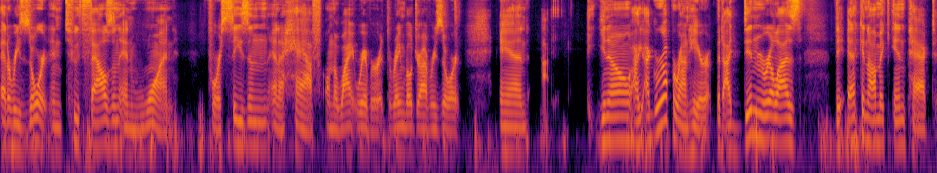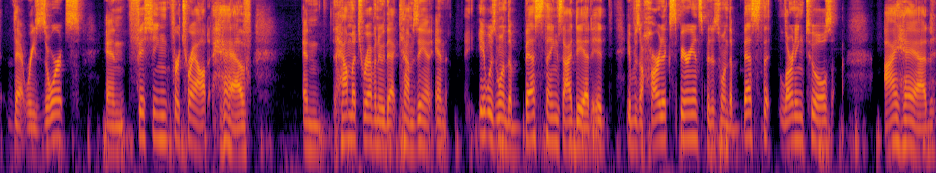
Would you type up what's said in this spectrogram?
at a resort in 2001 for a season and a half on the White River at the Rainbow Drive Resort, and I, you know, I, I grew up around here, but I didn't realize the economic impact that resorts and fishing for trout have and how much revenue that comes in. And it was one of the best things I did. It it was a hard experience, but it's one of the best th- learning tools I had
